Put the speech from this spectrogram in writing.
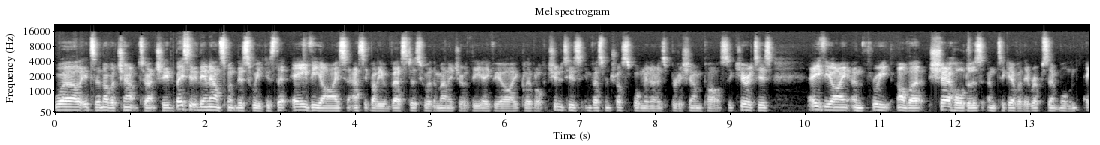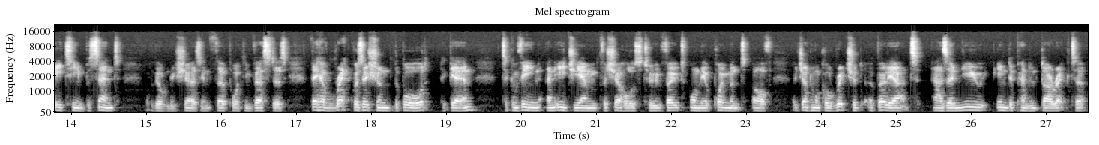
Well, it's another chapter actually. Basically, the announcement this week is that AVI, so Asset Value Investors, who are the manager of the AVI Global Opportunities Investment Trust, formerly known as British Empire Securities, AVI and three other shareholders, and together they represent more than 18% of the ordinary shares in Third Point Investors. They have requisitioned the board again to convene an EGM for shareholders to vote on the appointment of a gentleman called Richard Boléat as a new independent director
